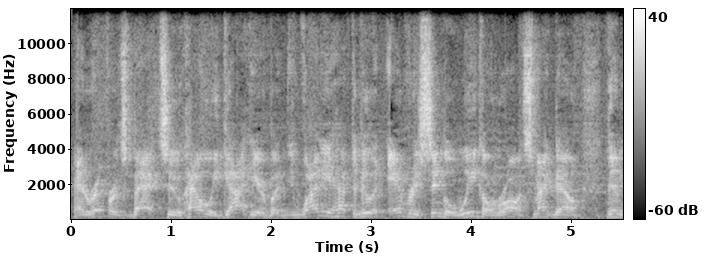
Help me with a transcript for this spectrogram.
and reference back to how we got here, but why do you have to do it every single week on Raw and SmackDown, them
